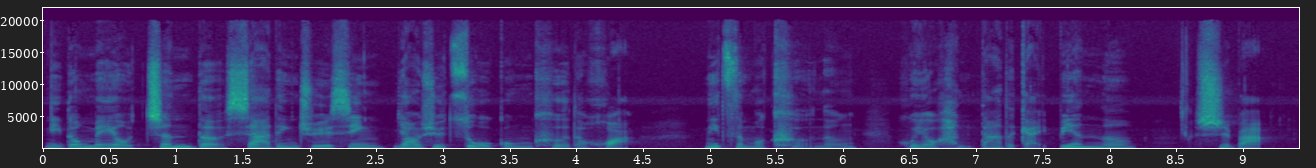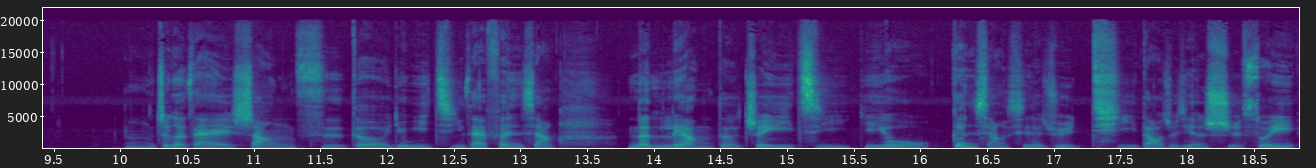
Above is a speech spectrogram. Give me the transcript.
你都没有真的下定决心要去做功课的话，你怎么可能会有很大的改变呢？是吧？嗯，这个在上次的有一集在分享能量的这一集，也有更详细的去提到这件事。所以，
